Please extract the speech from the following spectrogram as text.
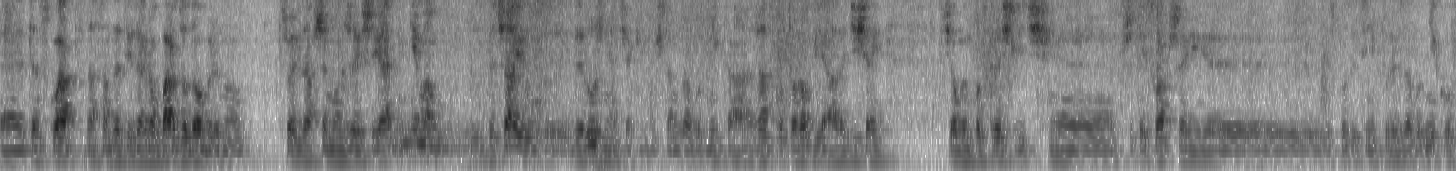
E, ten skład na Sandecji zagrał bardzo dobry. No, człowiek zawsze mądrzejszy. Ja nie mam zwyczaju y, wyróżniać jakiegoś tam zawodnika, rzadko to robię, ale dzisiaj chciałbym podkreślić e, przy tej słabszej e, dyspozycji niektórych zawodników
